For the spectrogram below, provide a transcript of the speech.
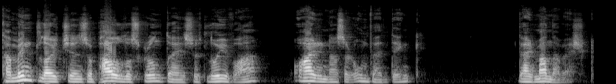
Ta myndløyken som Paulus grunda i sitt loiva, og æren hans er omvending, vær mannaversk.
